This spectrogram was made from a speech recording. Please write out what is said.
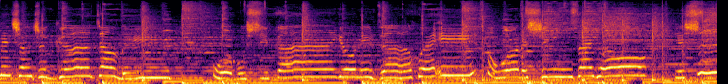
勉强这个道理。我不稀罕有你的回忆，我的心在痛是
